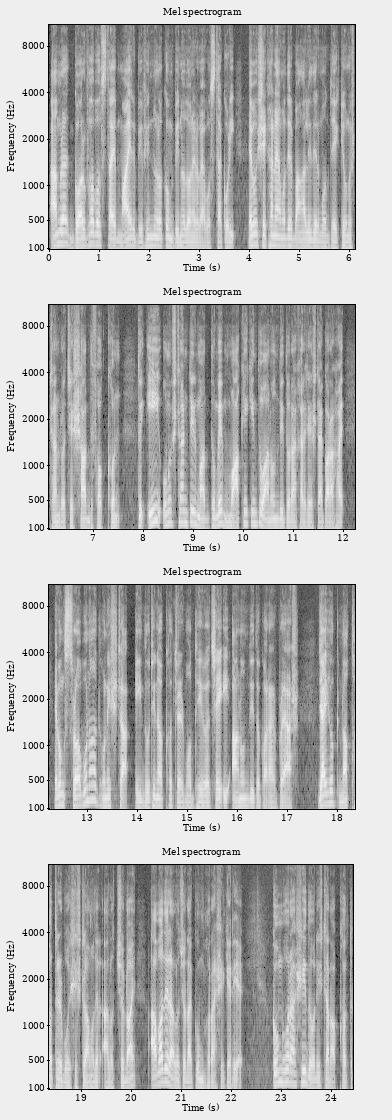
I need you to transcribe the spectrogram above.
আমরা গর্ভাবস্থায় মায়ের বিভিন্ন রকম বিনোদনের ব্যবস্থা করি এবং সেখানে আমাদের বাঙালিদের মধ্যে একটি অনুষ্ঠান রয়েছে সাধভক্ষণ। তো এই অনুষ্ঠানটির মাধ্যমে মাকে কিন্তু আনন্দিত রাখার চেষ্টা করা হয় এবং শ্রবণা ধনিষ্ঠা এই দুটি নক্ষত্রের মধ্যেই রয়েছে এই আনন্দিত করার প্রয়াস। যাই হোক, নক্ষত্রের বৈশিষ্ট্য আমাদের আলোচ্য নয়, আমাদের আলোচনা কুম্ভ রাশিকে নিয়ে। কুম্ভ রাশি ধনিষ্ঠা নক্ষত্র।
